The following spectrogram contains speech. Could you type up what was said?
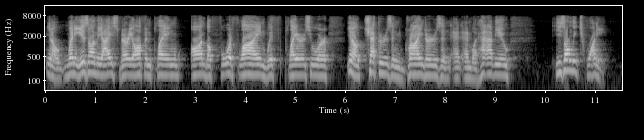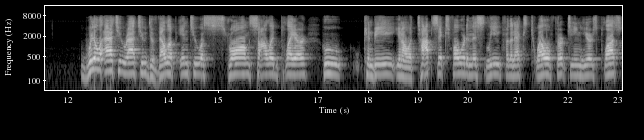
you know, when he is on the ice, very often playing on the fourth line with players who are, you know, checkers and grinders and, and, and what have you. He's only 20. Will Aatu Räty develop into a strong, solid player who can be, you know, a top six forward in this league for the next 12, 13 years plus?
